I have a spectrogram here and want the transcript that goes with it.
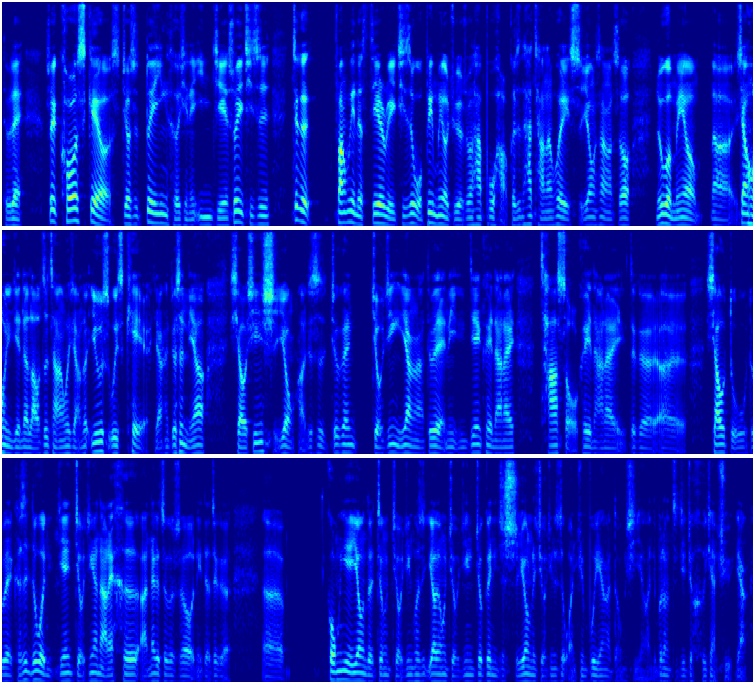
对不对？所以 chord scales 就是对应和弦的音阶，所以其实这个。方面的 theory，其实我并没有觉得说它不好，可是它常常会使用上的时候，如果没有呃，像我以前的老师常常会讲说 use with care，讲就是你要小心使用哈，就是就跟酒精一样啊，对不对？你你今天可以拿来擦手，可以拿来这个呃消毒，对不对？可是如果你今天酒精要拿来喝啊，那个这个时候你的这个呃工业用的这种酒精或是药用酒精，就跟你是食用的酒精是完全不一样的东西啊，你不能直接就喝下去这样。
